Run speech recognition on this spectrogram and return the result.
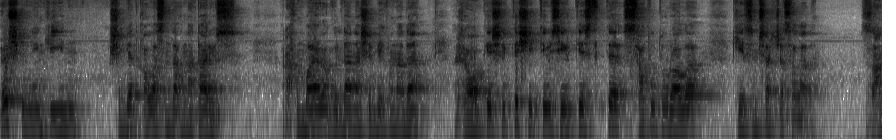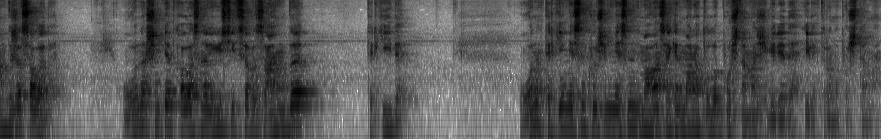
Үш күннен кейін шымкент қаласындағы нотариус рахымбаева гүлдана әшірбековнада жауапкершілікті шектеулі серіктестікті сату туралы келісімшарт жасалады заңды жасалады. Оны шымкент қаласындағы юстицияға заңды тіркейді. Оның тіркемесін көшірмесін маған сәкен маратұлы поштама жібереді электронды поштама.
